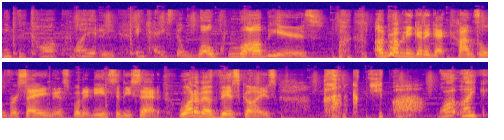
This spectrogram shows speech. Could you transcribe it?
Need to talk quietly in case the woke mob hears. I'm probably gonna get cancelled for saying this, but it needs to be said. What about this, guys? what, like,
